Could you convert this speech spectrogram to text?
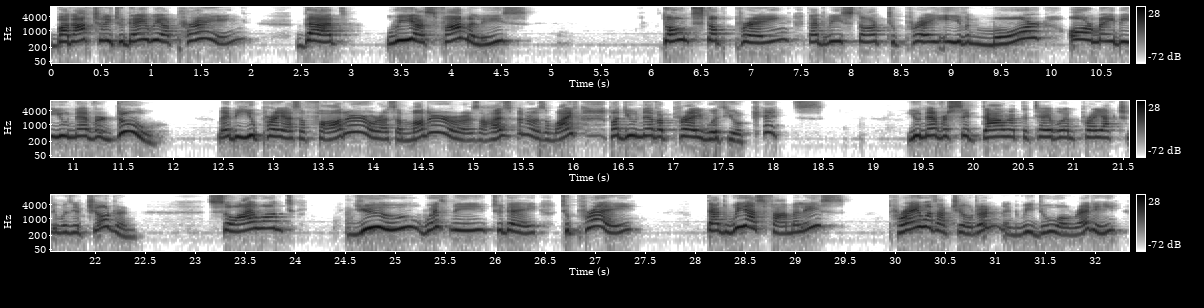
But actually today we are praying that we as families don't stop praying, that we start to pray even more, or maybe you never do. Maybe you pray as a father or as a mother or as a husband or as a wife, but you never pray with your kids. You never sit down at the table and pray actually with your children. So I want you with me today to pray that we as families pray with our children, and we do already,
